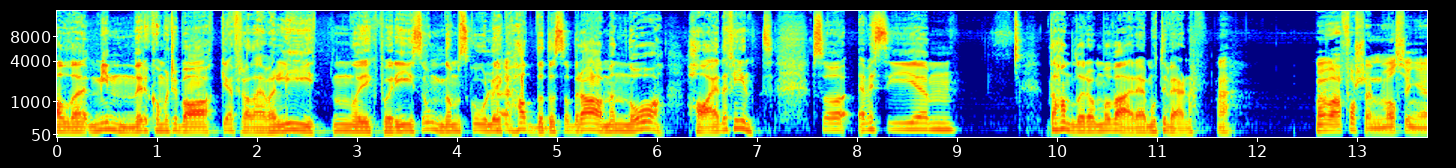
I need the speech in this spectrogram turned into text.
Alle minner kommer tilbake fra da jeg var liten og gikk på Ris ungdomsskole og ikke hadde det så bra, men nå har jeg det fint. Så jeg vil si um, det handler om å være motiverende. Ja. Men hva er forskjellen med å synge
